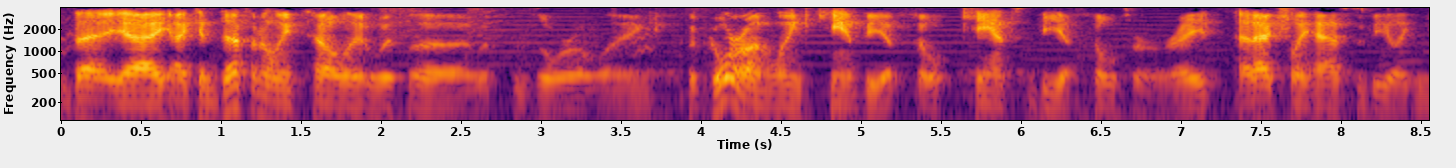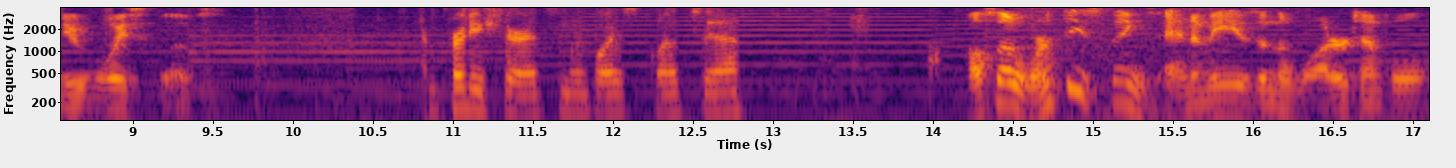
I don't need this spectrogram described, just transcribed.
That yeah, I, I can definitely tell it with uh with Zora Link. But Goron Link can't be a fil- can't be a filter, right? That actually has to be like new voice clips. I'm pretty sure it's new voice clips, yeah. Also, weren't these things enemies in the water temple?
